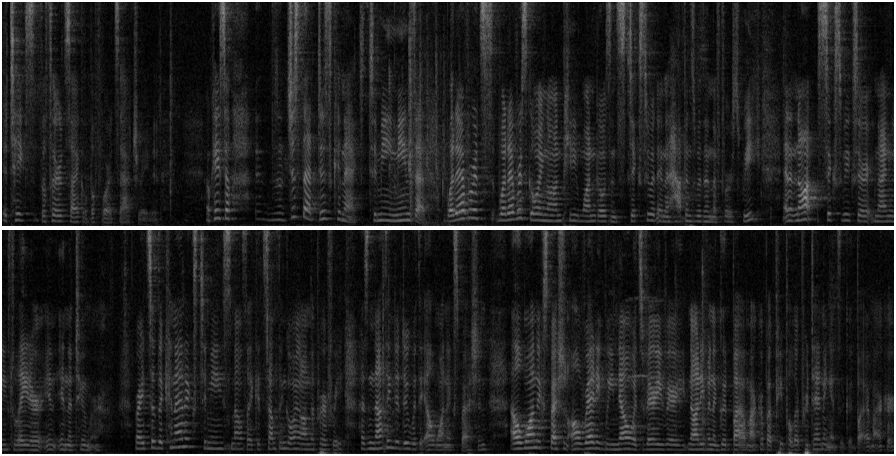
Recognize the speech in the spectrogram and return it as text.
It takes the third cycle before it's saturated. Okay, so just that disconnect to me means that whatever it's whatever's going on, PD-1 goes and sticks to it, and it happens within the first week, and not six weeks or nine weeks later in, in the tumor right? So the kinetics to me smells like it's something going on in the periphery, has nothing to do with the L1 expression. L1 expression already we know it's very, very not even a good biomarker, but people are pretending it's a good biomarker.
